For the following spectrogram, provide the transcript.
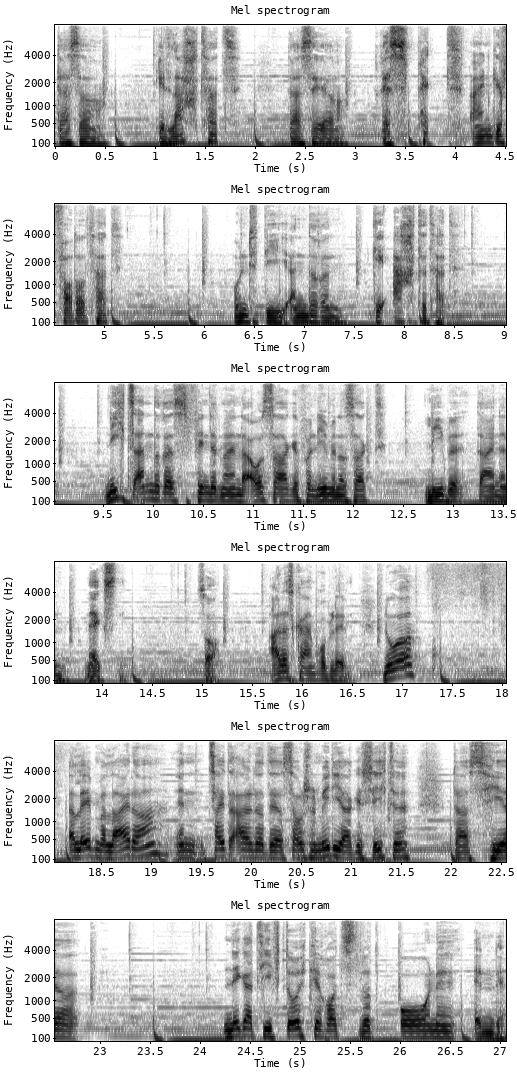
dass er gelacht hat, dass er Respekt eingefordert hat und die anderen geachtet hat. Nichts anderes findet man in der Aussage von ihm, wenn er sagt, liebe deinen Nächsten. So, alles kein Problem. Nur erleben wir leider im Zeitalter der Social-Media-Geschichte, dass hier negativ durchgerotzt wird ohne Ende.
